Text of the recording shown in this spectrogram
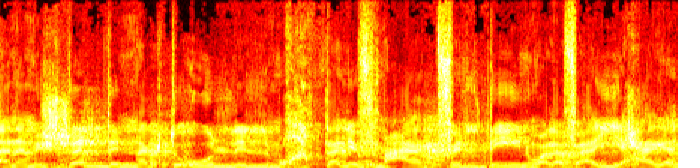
أنا مش ضد إنك تقول للمختلف معاك في الدين ولا في أي حاجة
